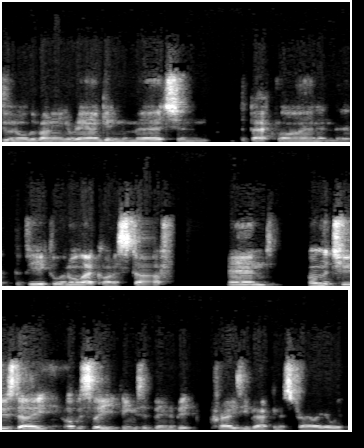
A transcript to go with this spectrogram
doing all the running around, getting the merch and the back line and the, the vehicle and all that kind of stuff. And on the Tuesday, obviously things had been a bit crazy back in Australia with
